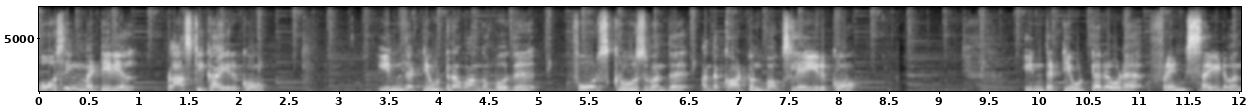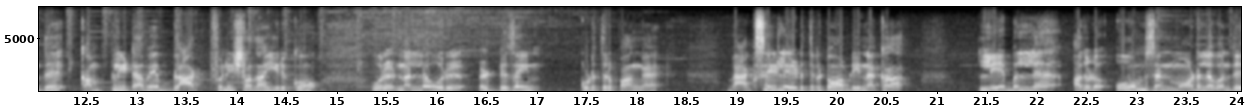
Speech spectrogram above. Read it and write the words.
ஹோசிங் மெட்டீரியல் பிளாஸ்டிக்காக இருக்கும். இந்த டியூட்டரை வாங்கும்போது ஃபோர் ஸ்க்ரூஸ் வந்து அந்த கார்ட்டூன் பாக்ஸ்லேயே இருக்கும். இந்த டியூட்டரோட ஃப்ரண்ட் சைடு வந்து கம்ப்ளீட்டாகவே பிளாக் ஃபினிஷில் தான் இருக்கும். ஒரு நல்ல ஒரு டிசைன் கொடுத்துருப்பாங்க. பேக் சைடில் எடுத்துக்கிட்டோம் அப்படின்னாக்கா லேபிளில் அதோட ஓம்ஸ் அண்ட் மாடலை வந்து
